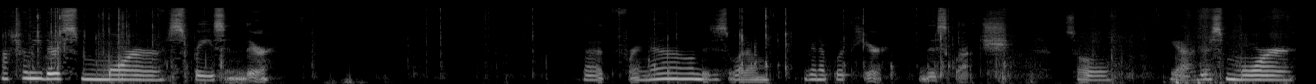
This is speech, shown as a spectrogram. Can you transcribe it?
Actually, there's more space in there. But for now, this is what I'm gonna put here in this clutch. So, yeah, there's more.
